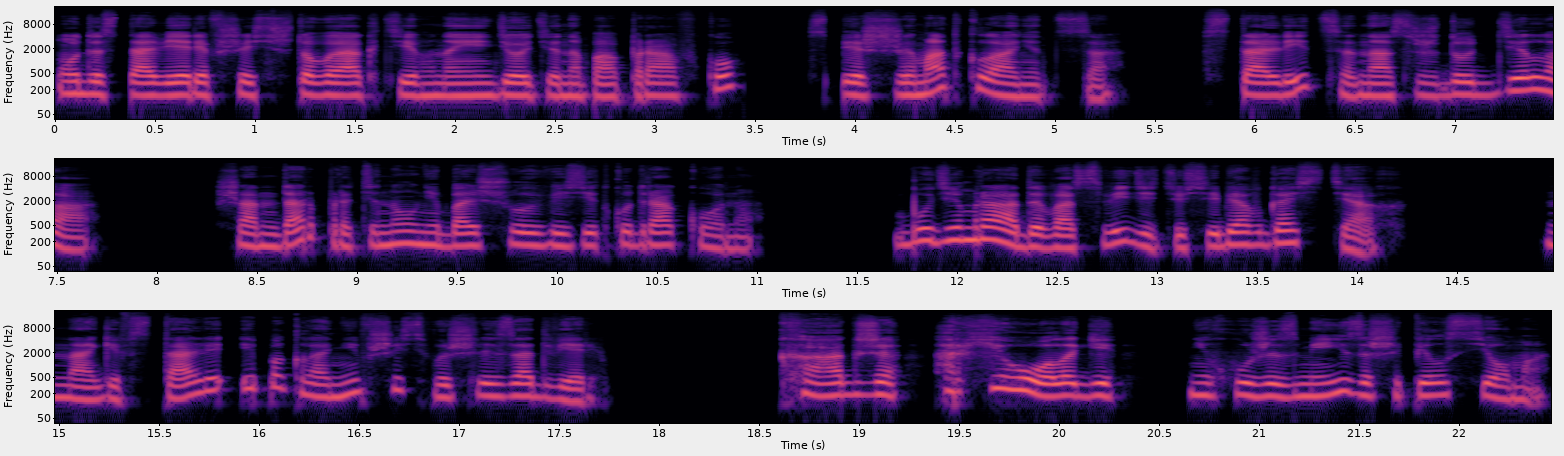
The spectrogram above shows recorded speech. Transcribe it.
Удостоверившись, что вы активно идете на поправку, спешим откланяться. В столице нас ждут дела. Шандар протянул небольшую визитку дракону. «Будем рады вас видеть у себя в гостях». Наги встали и, поклонившись, вышли за дверь. «Как же, археологи!» — не хуже змеи зашипел Сёма.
